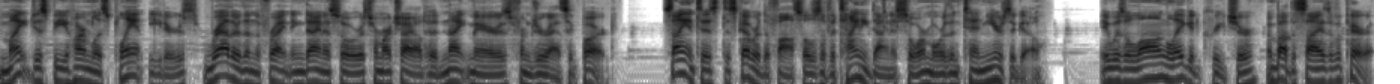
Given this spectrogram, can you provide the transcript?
might just be harmless plant eaters rather than the frightening dinosaurs from our childhood nightmares from Jurassic Park. Scientists discovered the fossils of a tiny dinosaur more than 10 years ago, it was a long legged creature, about the size of a parrot.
